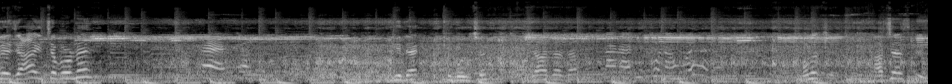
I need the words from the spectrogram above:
কিরে যা ইচ্ছা না? হ্যাঁ গিয়ে দেখ কি বলছে। যা যা যা। বলেছে? আছে আইসক্রিম?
